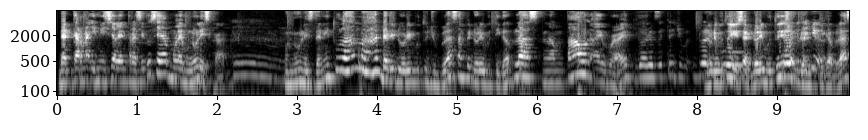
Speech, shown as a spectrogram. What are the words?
dan karena initial interest itu saya mulai menulis kan, Hmm. menulis dan itu lama dari 2017 sampai 2013, 6 tahun I write. 2007 2007, sorry, 2007 sampai 2007. 2013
